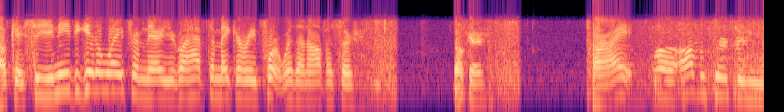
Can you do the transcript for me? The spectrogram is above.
Okay, so you need to get away from there. You're going to have to make a report with an officer. Okay. All right? Well, officer can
